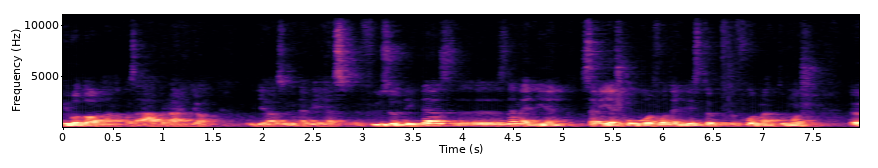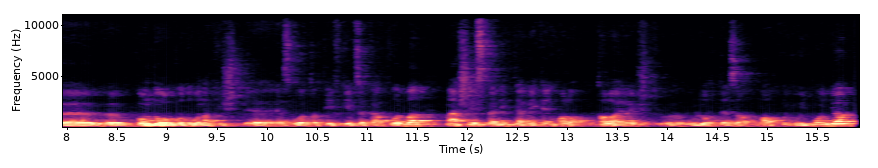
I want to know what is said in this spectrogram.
birodalmának az ábrányja ugye az ő nevéhez fűződik, de ez, ez nem egy ilyen személyes volt, egyrészt több formátumos gondolkodónak is ez volt a tévképzete a korban, másrészt pedig termékeny talajra is hullott ez a map, hogy úgy mondjam.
